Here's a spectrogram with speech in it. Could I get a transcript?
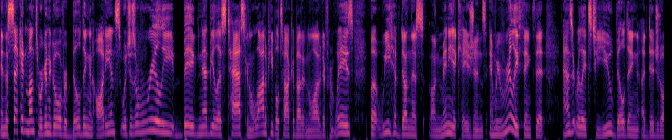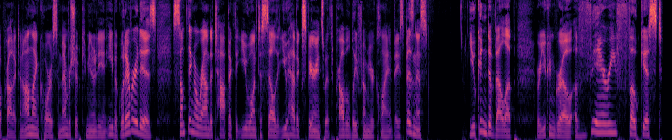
In the second month, we're going to go over building an audience, which is a really big, nebulous task, and a lot of people talk about it in a lot of different ways. But we have done this on many occasions, and we really think that as it relates to you building a digital product, an online course, a membership community, an ebook, whatever it is, something around a topic that you want to sell that you have experience with, probably from your client based business, you can develop or you can grow a very focused,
